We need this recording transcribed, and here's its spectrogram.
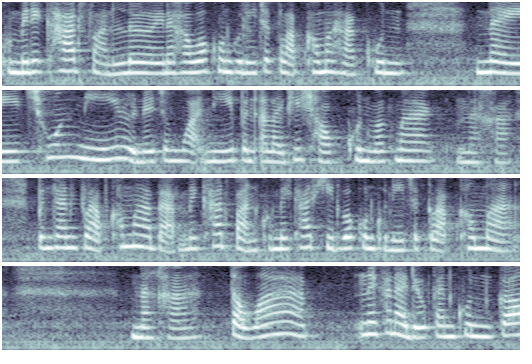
คุณไม่ได้คาดฝันเลยนะคะ ว่าคนคนนี้จะกลับเข้ามาหาคุณ ในช่วงนี้หรือในจังหวะนี้เป็นอะไรที่ช็อกคุณมากๆนะคะ เป็นการกลับเข้ามาแบบไม่คาดฝันคุณไม่คาดคิดว่าคนคนนี้จะกลับเข้ามานะคะ แต่ว่าในขณะเดียวกันคุณก็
